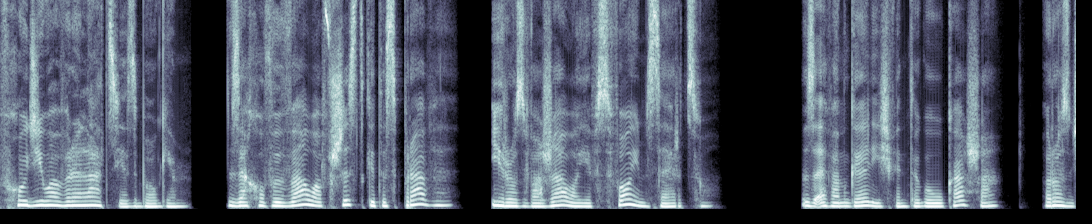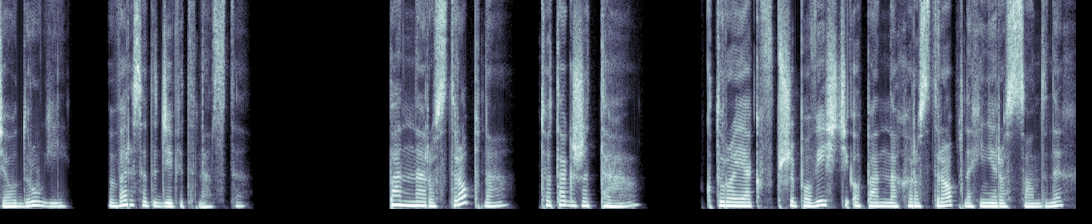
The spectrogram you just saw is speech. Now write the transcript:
Wchodziła w relację z Bogiem. Zachowywała wszystkie te sprawy i rozważała je w swoim sercu. Z Ewangelii świętego Łukasza, rozdział drugi, werset dziewiętnasty. Panna roztropna to także ta, która jak w przypowieści o pannach roztropnych i nierozsądnych,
